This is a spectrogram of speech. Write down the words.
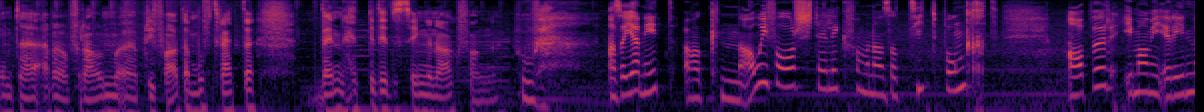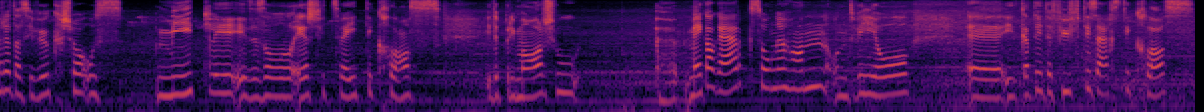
und äh, eben vor allem äh, privat am Auftreten. Wann hat bei dir das Singen angefangen? Puh. Also ja nicht eine genaue Vorstellung von einem so Zeitpunkt, aber ich kann mich erinnern, dass ich wirklich schon als Mädchen in der so erste, zweite Klasse in der Primarschule äh, mega gerne gesungen habe und wie auch äh, gerade in der fünften, sechsten Klasse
